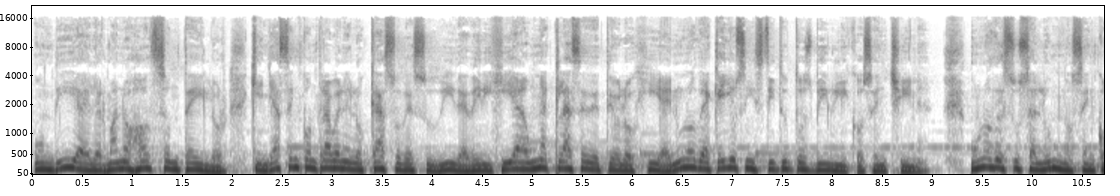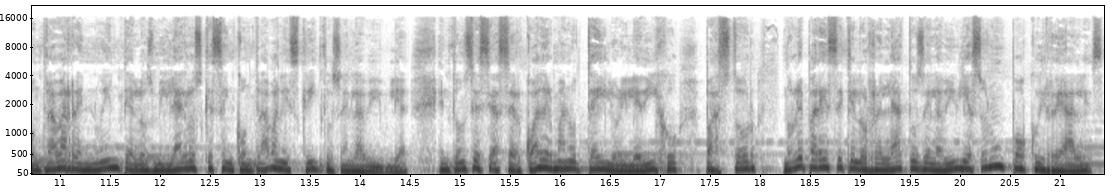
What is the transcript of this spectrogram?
Un día el hermano Hudson Taylor, quien ya se encontraba en el ocaso de su vida, dirigía una clase de teología en uno de aquellos institutos bíblicos en China. Uno de sus alumnos se encontraba renuente a los milagros que se encontraban escritos en la Biblia. Entonces se acercó al hermano Taylor y le dijo, Pastor, ¿no le parece que los relatos de la Biblia son un poco irreales?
